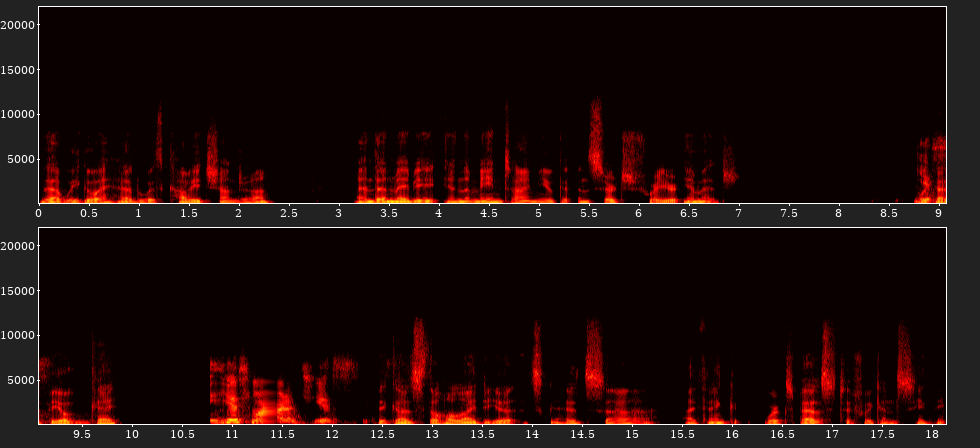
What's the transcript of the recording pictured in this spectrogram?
that we go ahead with Kavi Chandra, and then maybe in the meantime you can search for your image. Would yes. that be okay? Yes, Maharaj. Yes. Because the whole idea, it's it's. Uh, I think works best if we can see the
